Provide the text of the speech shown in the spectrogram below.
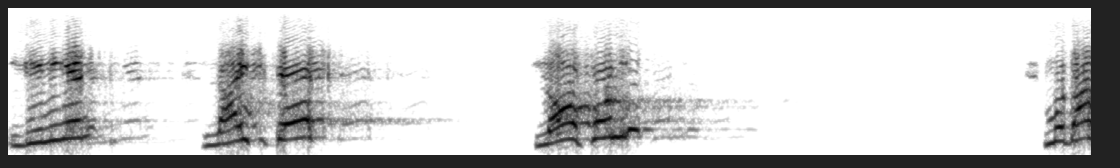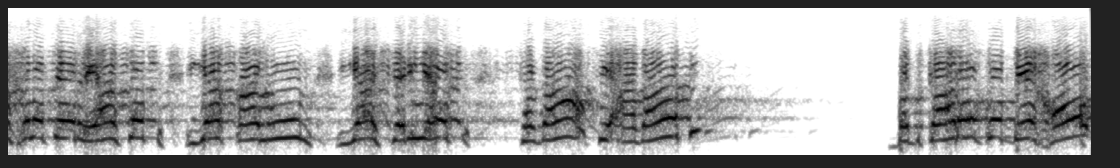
لینئنٹ لائٹ ٹیک لا فل مداخلت ریاست یا قانون یا شریعت سزا سے آزاد بدکاروں کو بے خوف،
